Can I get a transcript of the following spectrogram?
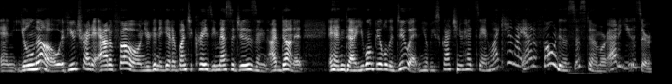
And you'll know if you try to add a phone, you're going to get a bunch of crazy messages, and I've done it, and uh, you won't be able to do it. And you'll be scratching your head saying, Why can't I add a phone to the system or add a user?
